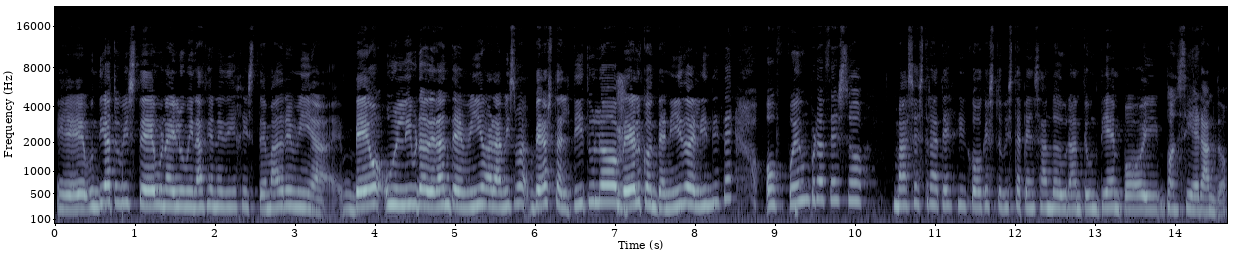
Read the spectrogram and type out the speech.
Eh, un día tuviste una iluminación y dijiste, madre mía, veo un libro delante mío, ahora mismo veo hasta el título, veo el contenido, el índice, o fue un proceso más estratégico que estuviste pensando durante un tiempo y considerando?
